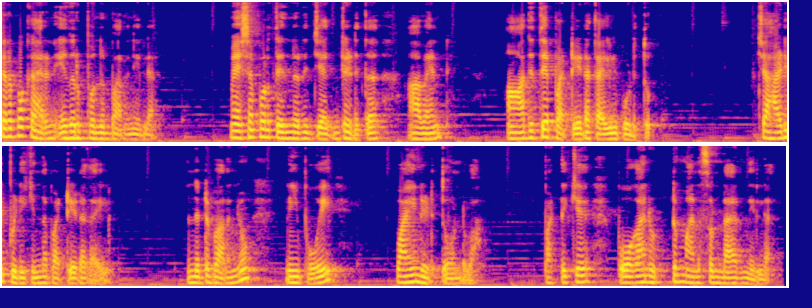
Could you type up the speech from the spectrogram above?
ചെറുപ്പക്കാരൻ എതിർപ്പൊന്നും പറഞ്ഞില്ല. മേശപ്പുറത്ത് നിന്നൊരു ജഗ് എടുത്ത് അവൻ ആദ്യത്തെ പട്ടിയുടെ കയ്യിൽ കൊടുത്തു. ചാടി പിടിക്കുന്ന പട്ടിയുടെ കയ്യിൽ. എന്നിട്ട് പറഞ്ഞു നീ പോയി വൈൻ എടുത്തുകൊണ്ട് വാ. പട്ടിക്ക് പോകാൻ ഒട്ടും മനസ്സുണ്ടായിരുന്നില്ല.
